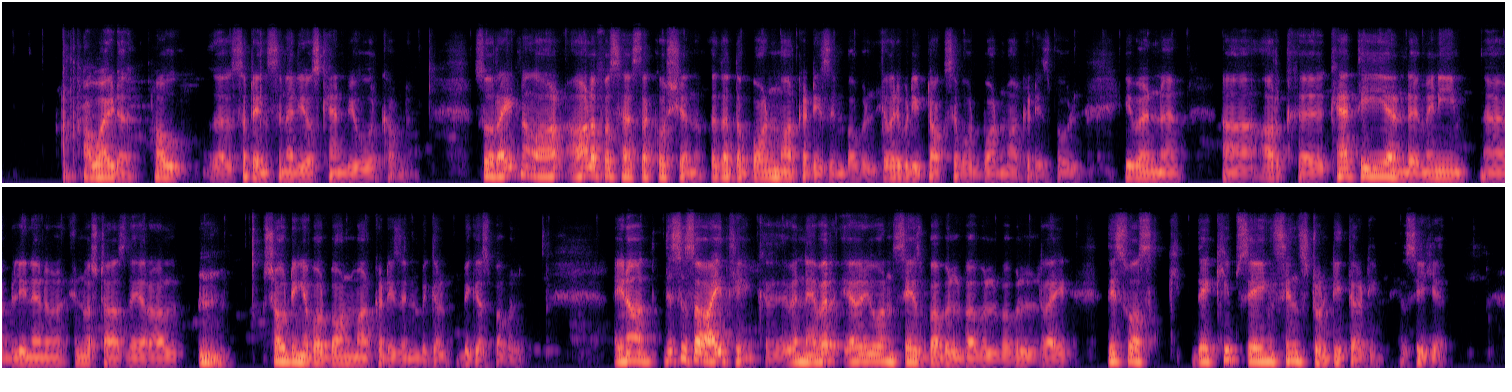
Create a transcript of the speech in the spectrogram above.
avoid how uh, certain scenarios can be overcome. So right now, all, all of us has the question whether the bond market is in bubble. Everybody talks about bond market is bubble. Even uh, uh, our Cathie and many uh, billionaire investors, they are all shouting about bond market is in biggest bubble. You know, this is how I think. Whenever everyone says bubble, bubble, bubble, right? This was, they keep saying since 2013. You see here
